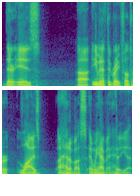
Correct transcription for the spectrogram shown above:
there is, uh, even if the Great Filter lies ahead of us and we haven't hit it yet,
